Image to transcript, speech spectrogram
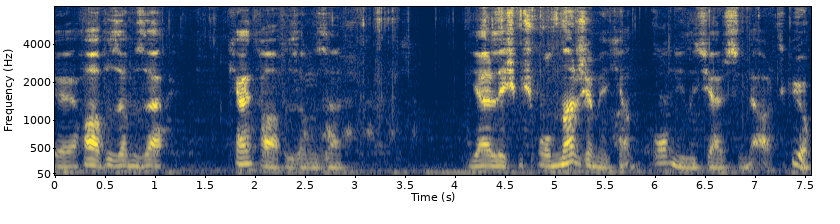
Ee, hafızamıza, kent hafızamıza yerleşmiş onlarca mekan 10 yıl içerisinde artık yok.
